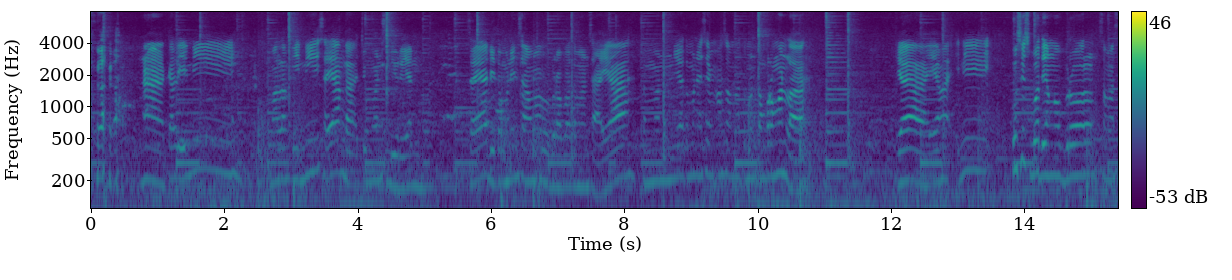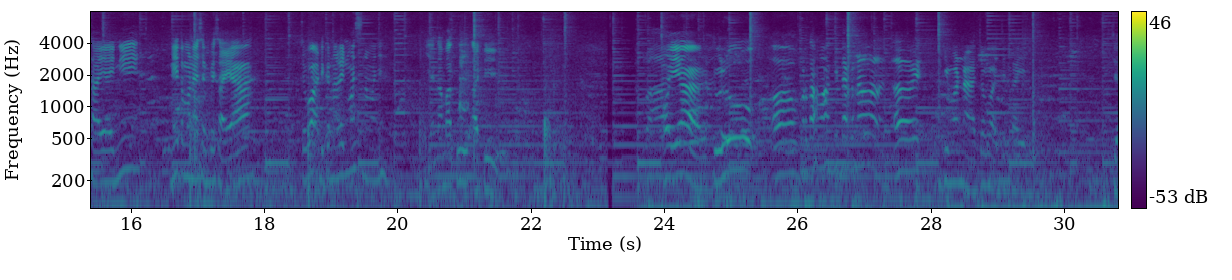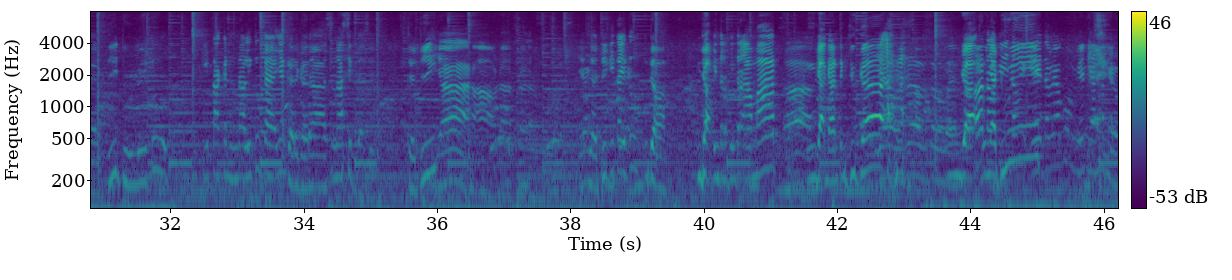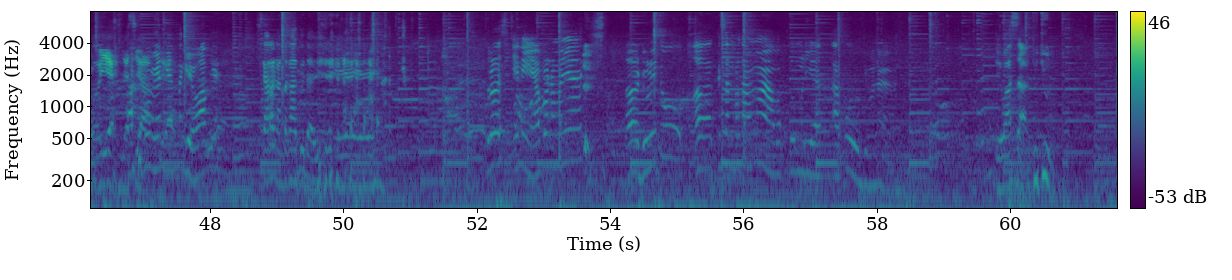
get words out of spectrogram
Nah, kali ini malam ini saya nggak cuman sendirian. Saya ditemenin sama beberapa teman saya, teman ya teman SMA sama teman tongkrongan lah. Ya, yang ini khusus buat yang ngobrol sama saya ini, ini teman SMP saya. Coba dikenalin Mas namanya. ya namaku Adi Oh iya, dulu eh, pertama kita kenal eh, gimana? Coba ceritain. jadi dulu itu kita kenal itu kayaknya gara-gara senasib gak sih jadi Ya, ah, udah, udah. Ya, jadi kita itu udah nggak pinter-pinter amat ah. nggak ganteng juga betul. Nggak Oh, punya tapi, duit. Tapi, eh, tapi aku mungkin ganteng ya. oh iya iya Aku siap mungkin ganteng ya, maaf ya. sekarang ganteng aku tadi Iya, iya, iya. Terus ini apa namanya? Eh, dulu itu eh, kesan pertama waktu melihat aku gimana? dewasa jujur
